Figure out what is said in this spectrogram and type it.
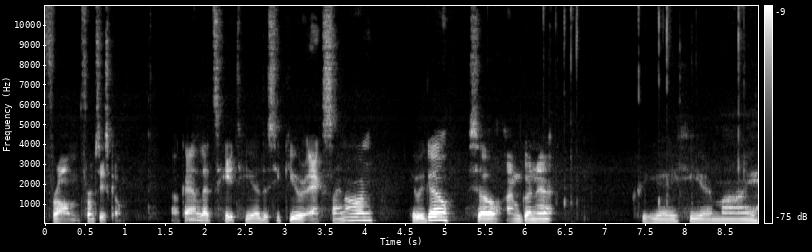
from from Cisco okay let's hit here the secure X sign on. Here we go. So I'm gonna create here my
